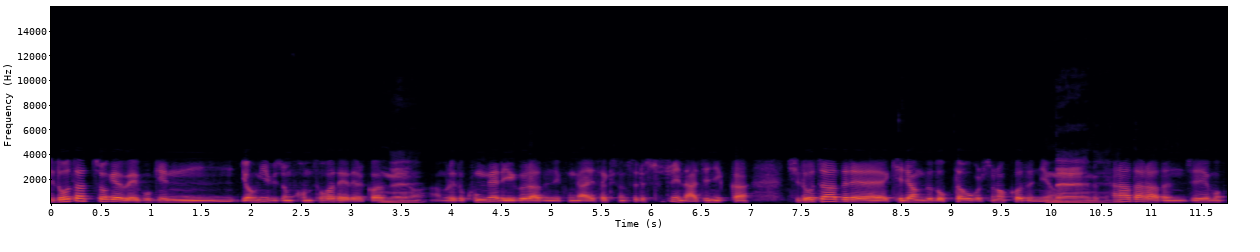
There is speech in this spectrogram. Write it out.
지도자 쪽에 외국인 영입이 좀 검토가 돼야 될 것 같아요. 네. 아무래도 국내 리그라든지 국내 아이스하키 선수들의 수준이 낮으니까 지도자들의 기량도 높다고 볼 수는 없거든요. 네, 네. 캐나다라든지 뭐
